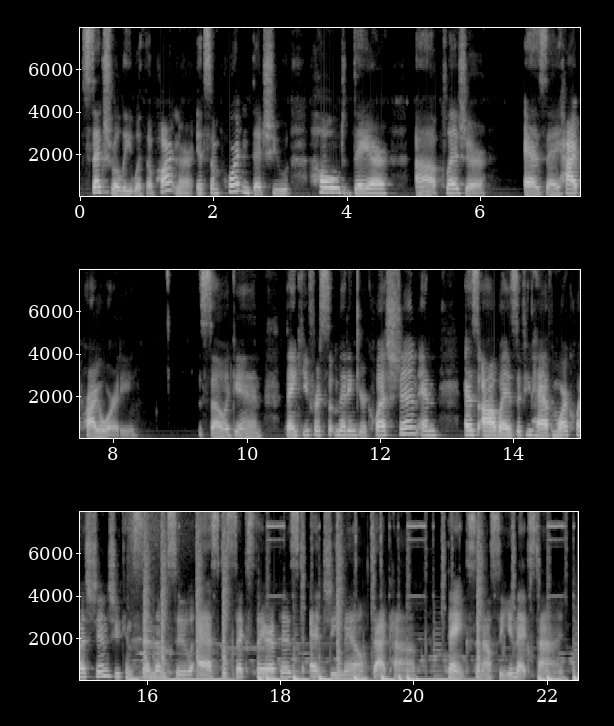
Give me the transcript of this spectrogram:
sexually with a partner, it's important that you hold their uh, pleasure as a high priority. So, again, thank you for submitting your question and as always, if you have more questions, you can send them to askasextherapist at gmail.com. Thanks, and I'll see you next time.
